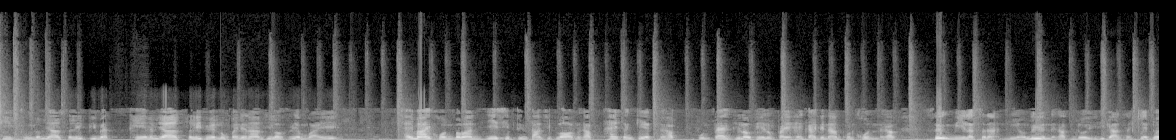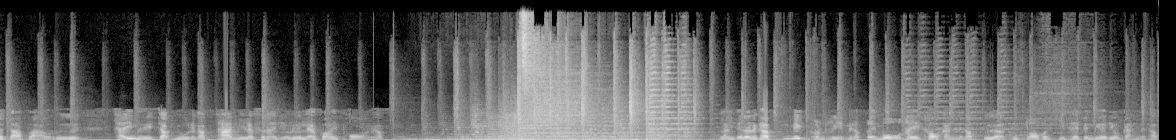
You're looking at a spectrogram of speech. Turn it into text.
ฉีกถุงน้ำยาสลิกพีแมทเทน้ำยาสลิกพีแมทลงไปในน้ำที่เราเตรียมไว้ ใช้ไม้คนประมาณ 20-30 รอบนะครับ ให้สังเกตนะครับฝุ่นแป้งที่เราเทลงไปให้กลายเป็นน้ำข้นๆนะครับ ซึ่งมีลักษณะเหนียวลื่นนะครับ โดยวิธีการสังเกตด้วยตาเปล่า หรือใช้มือจับดูนะครับ ถ้ามีลักษณะเหนียวลื่นแล้วก็ให้พอนะครับ หลังจากนั้นนะครับมิกคอนกรีตนะครับในโม่ให้เข้ากันนะครับ เพื่อคลุกเคล้าคอนกรีตให้เป็นเนื้อเดียวกันนะครับ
